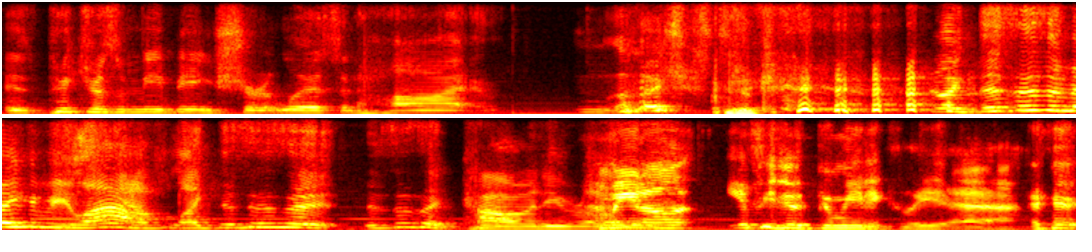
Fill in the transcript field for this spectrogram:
is pictures of me being shirtless and hot. like this isn't making me laugh. Like this isn't this isn't comedy. I Related. mean, uh, if you do it comedically, uh,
